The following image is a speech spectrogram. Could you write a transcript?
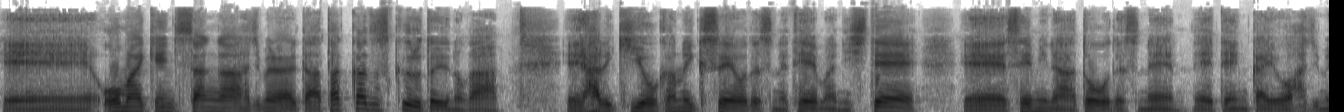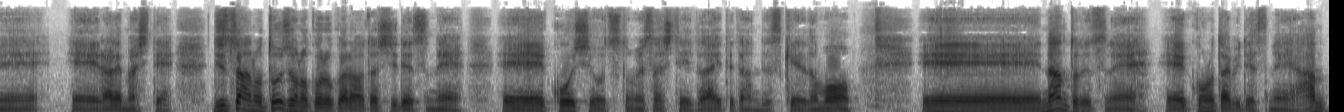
えー、大前健一さんが始められたアタッカーズスクールというのが、やはり起業家の育成をですね、テーマにして、えー、セミナー等をですね、展開を始めえー、られまして、実はあの当初の頃から私ですね、えー、講師を務めさせていただいてたんですけれども、えー、なんとですね、えー、この度ですねアン、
